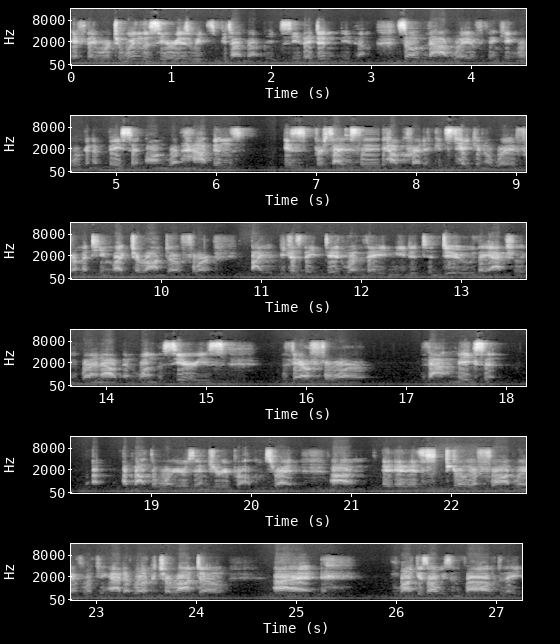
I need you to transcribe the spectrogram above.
if they were to win the series, we'd be talking about see they didn't need him. So that way of thinking, where we're going to base it on what happens, is precisely how credit gets taken away from a team like Toronto for by because they did what they needed to do. They actually went out and won the series. Therefore, that makes it about the Warriors' injury problems, right? Um, it, it's purely a flawed way of looking at it. Look, Toronto, uh, luck is always involved. They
